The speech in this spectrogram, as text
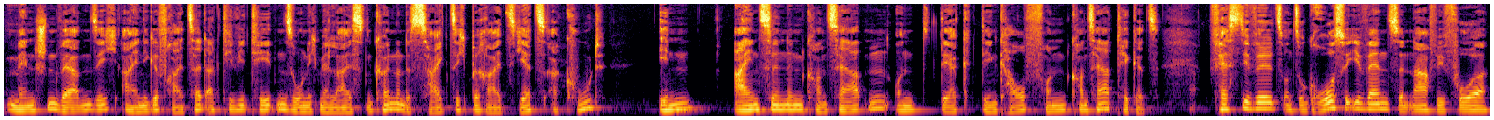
Menschen werden sich einige Freizeitaktivitäten so nicht mehr leisten können und es zeigt sich bereits jetzt akut in einzelnen Konzerten und der, den Kauf von Konzerttickets. Festivals und so große Events sind nach wie vor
